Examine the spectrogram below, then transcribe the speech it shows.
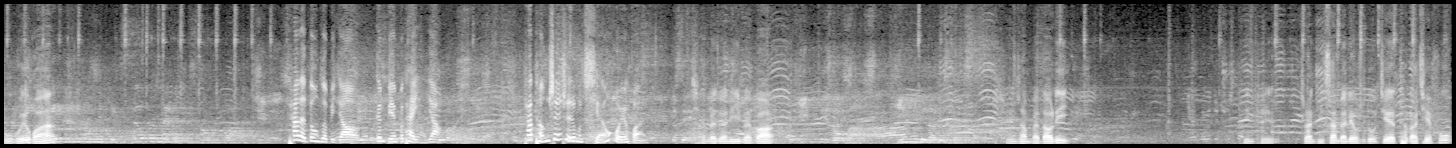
俯回环。他的动作比较跟别人不太一样，他腾身是用前回环。前摆转体一百八，身上摆倒立，并腿转体三百六十度接特卡切夫。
